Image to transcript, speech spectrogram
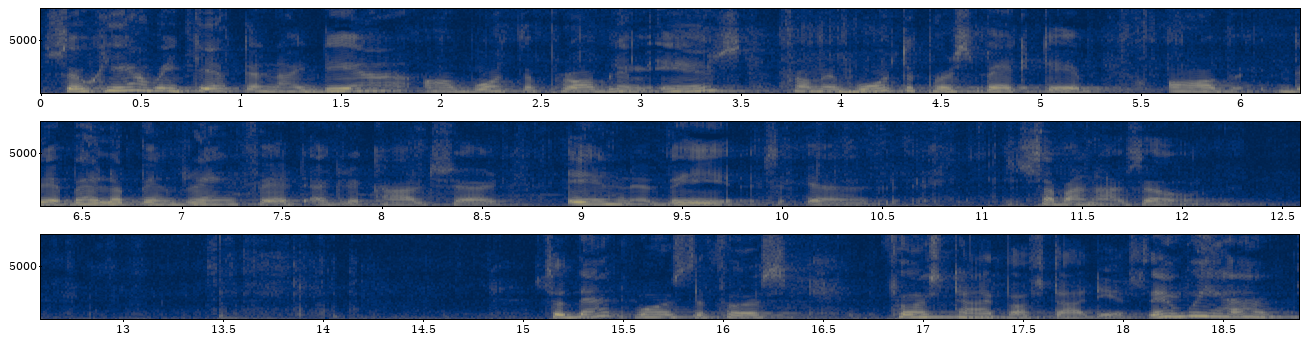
So here we get an idea of what the problem is from a water perspective of developing rain-fed agriculture in the uh, savanna zone. So that was the first, first type of studies. Then we have,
